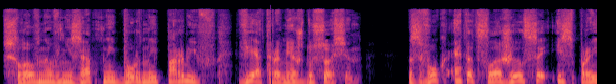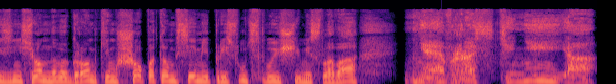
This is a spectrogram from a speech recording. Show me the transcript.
словно внезапный бурный порыв ветра между сосен. Звук этот сложился из произнесенного громким шепотом всеми присутствующими слова «Неврастения»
